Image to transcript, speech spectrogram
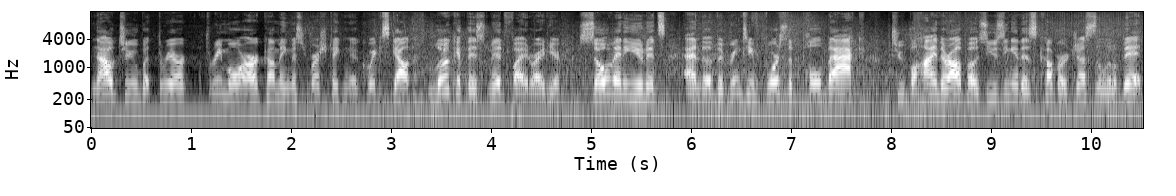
now two, but three are three more are coming. Mr. Brush taking a quick scout. Look at this mid fight right here. So many units, and uh, the green team forced to pull back to behind their outpost, using it as cover just a little bit.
